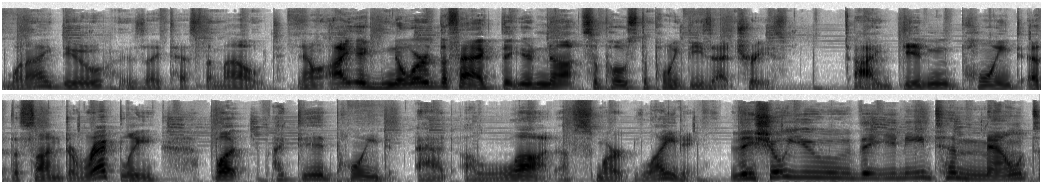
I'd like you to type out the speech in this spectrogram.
what I do is I test them out. Now, I ignored the fact that you're not supposed to point these at trees. I didn't point at the sun directly, but I did point at a lot of smart lighting. They show you that you need to mount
